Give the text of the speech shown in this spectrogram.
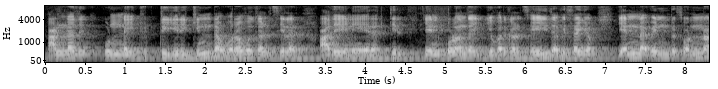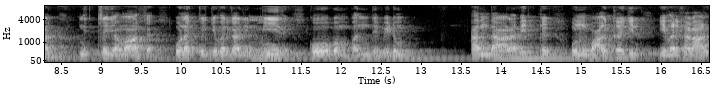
அல்லது உன்னை சுற்றி இருக்கின்ற உறவுகள் சிலர். அதே நேரத்தில் என் குழந்தை இவர்கள் செய்த விஷயம் என்னவென்று சொன்னால் நிச்சயமாக உனக்கு இவர்களின் மீது கோபம் வந்துவிடும். அந்த அளவிற்கு உன் வாழ்க்கையில் இவர்களால்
